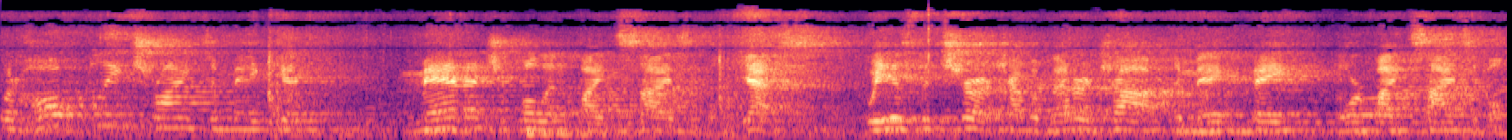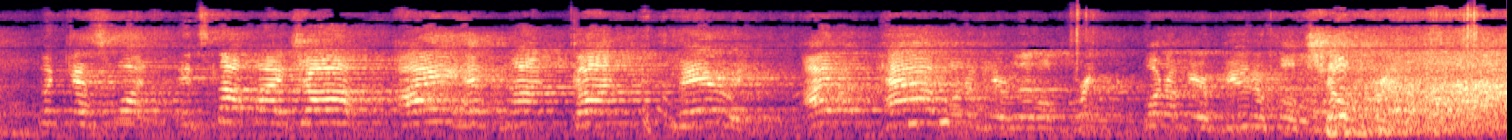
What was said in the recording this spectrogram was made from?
but hopefully trying to make it manageable and bite-sizable. Yes, we as the church have a better job to make faith more bite-sizable. But guess what? It's not my job. I have not gotten married. I don't have one of your little, one of your beautiful children.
